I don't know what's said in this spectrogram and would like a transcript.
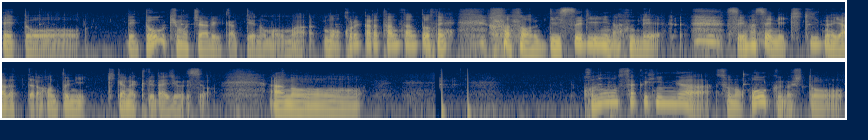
えっとでどう気持ち悪いかっていうのもまあもうこれから淡々とね あのディスリーなんですいませんね聞きの嫌だったら本当に聞かなくて大丈夫ですよ。あのこの作品がその多くの人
